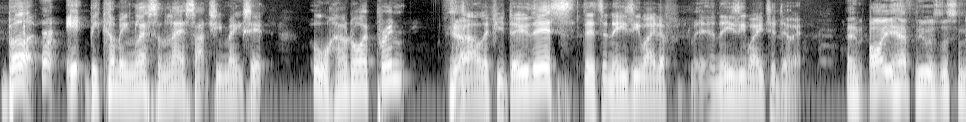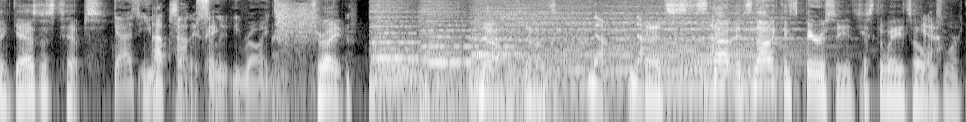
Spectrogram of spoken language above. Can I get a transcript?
But it becoming less and less actually makes it. Oh, how do I print? Yeah. Well, if you do this, there's an easy way to an easy way to do it. And all you have to do is listen to Gaz's tips. Gaz, you Absolutely. are absolutely right. That's right. no, no, it's No, no. It's, it's not it's not a conspiracy. It's just the way it's always Yeah. worked.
